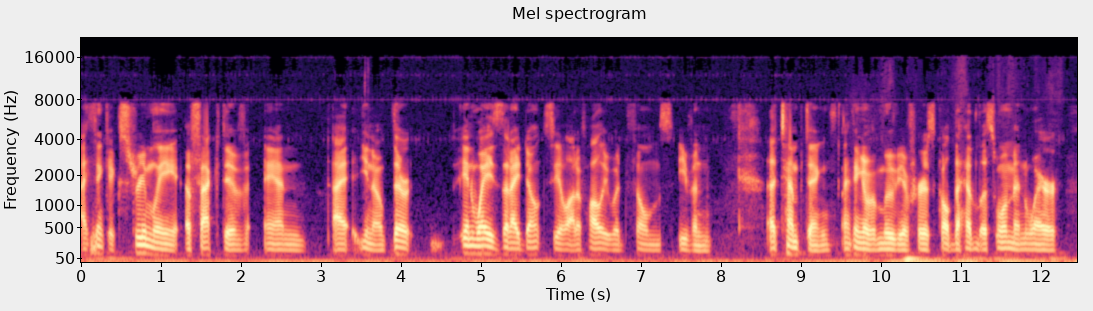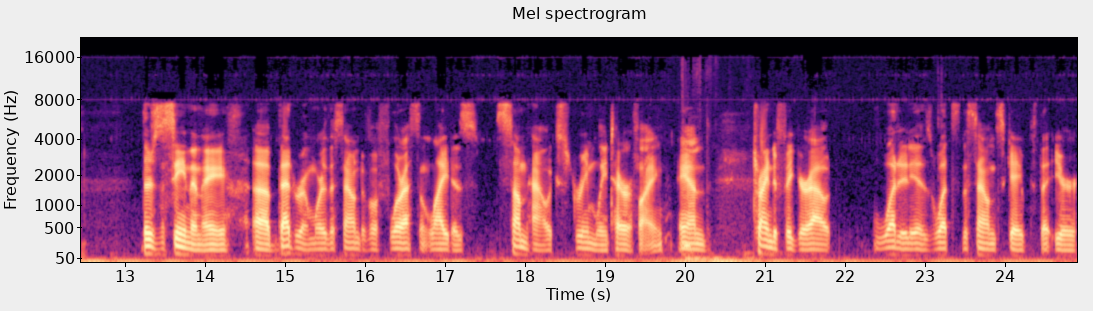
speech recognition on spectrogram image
I think extremely effective and I you know they're in ways that I don't see a lot of Hollywood films even attempting. I think of a movie of hers called The Headless Woman where there's a scene in a uh, bedroom where the sound of a fluorescent light is somehow extremely terrifying and trying to figure out what it is, what's the soundscape that you're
